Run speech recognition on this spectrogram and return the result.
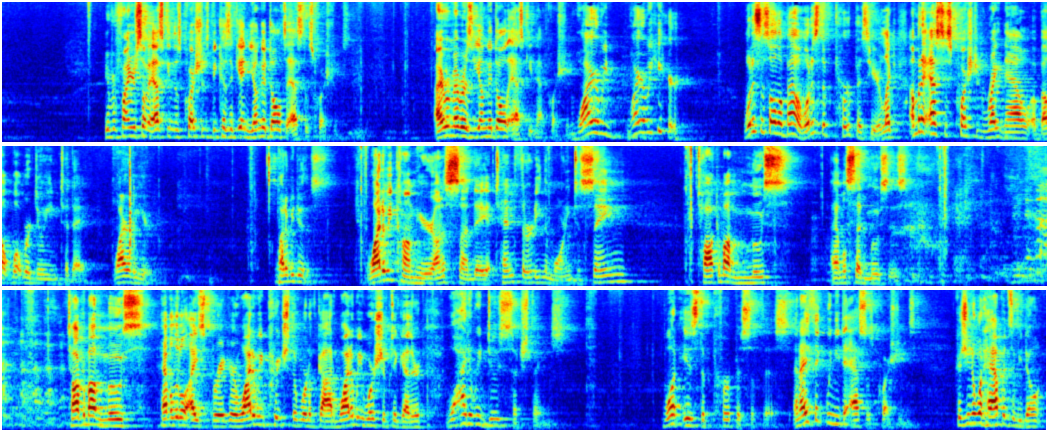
You ever find yourself asking those questions? Because again, young adults ask those questions. I remember as a young adult asking that question. Why are we why are we here? What is this all about? What is the purpose here? Like I'm going to ask this question right now about what we're doing today. Why are we here? Why do we do this? Why do we come here on a Sunday at 10:30 in the morning to sing, talk about moose? I almost said mooses. talk about moose, have a little icebreaker. Why do we preach the word of God? Why do we worship together? Why do we do such things? What is the purpose of this? And I think we need to ask those questions. Because you know what happens if you don't?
